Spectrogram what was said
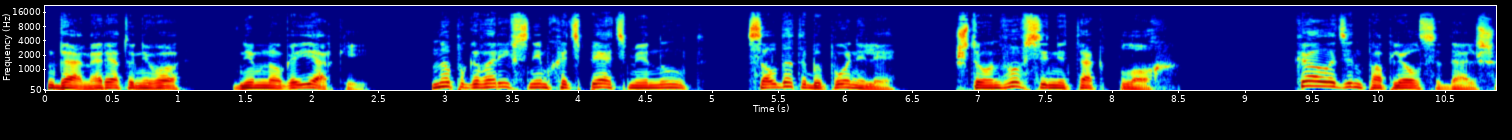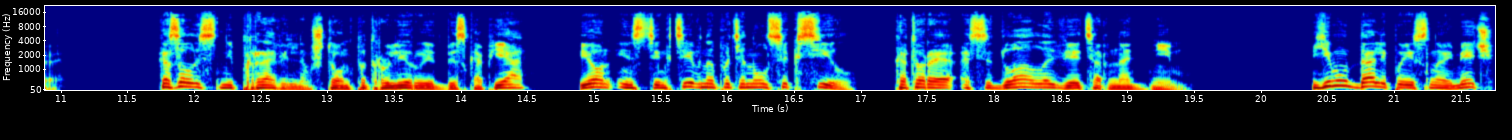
Да, наряд у него немного яркий, но, поговорив с ним хоть пять минут, солдаты бы поняли, что он вовсе не так плох. Каладин поплелся дальше. Казалось неправильным, что он патрулирует без копья, и он инстинктивно потянулся к сил, которая оседлала ветер над ним. Ему дали поясной меч,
